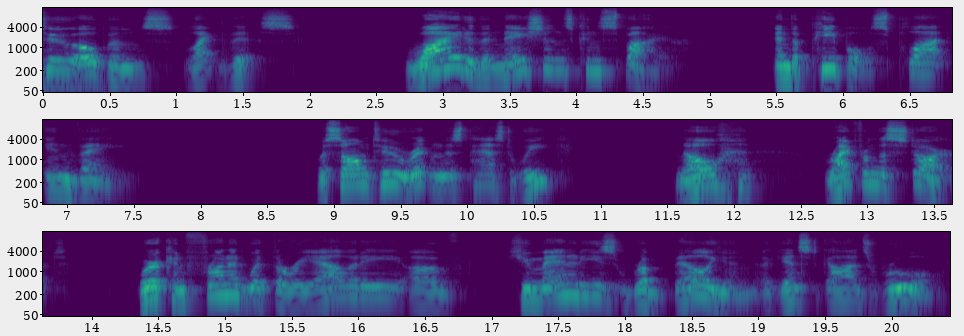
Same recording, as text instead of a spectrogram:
2 opens like this Why do the nations conspire and the peoples plot in vain? Was Psalm 2 written this past week? No, right from the start, we're confronted with the reality of humanity's rebellion against God's rule,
